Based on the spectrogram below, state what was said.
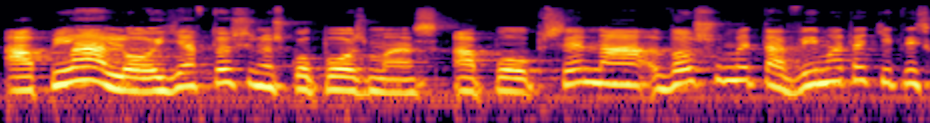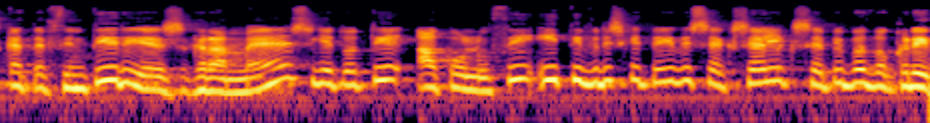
απλά λόγια, αυτός είναι ο σκοπός μας απόψε, να δώσουμε τα βήματα και τις κατευθυντήριες γραμμές για το τι ακολουθεί ή τι βρίσκεται ήδη σε εξέλιξη σε επίπεδο Κρήτη.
